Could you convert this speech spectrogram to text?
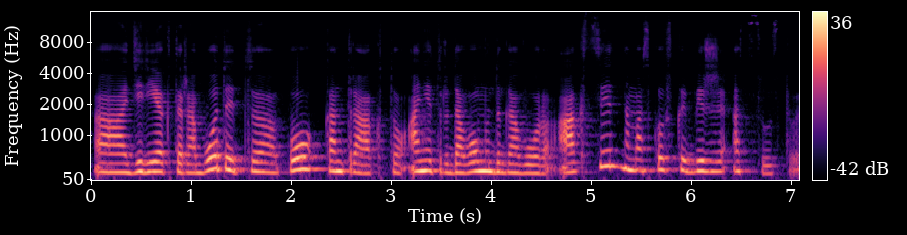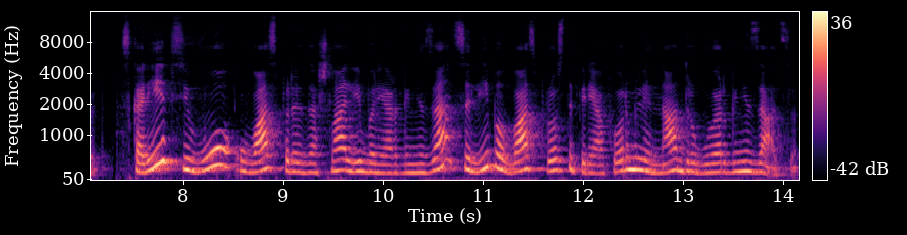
а, директор работает а, по контракту, а не трудовому договору. Акции на московской бирже отсутствуют. Скорее всего, у вас произошла либо реорганизация, либо вас просто переоформили на другую организацию.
